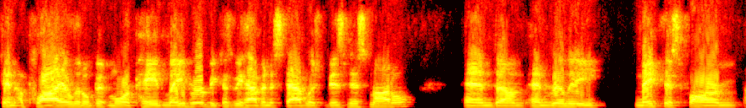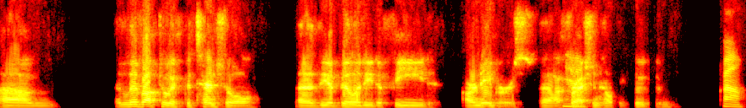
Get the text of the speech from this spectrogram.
can apply a little bit more paid labor because we have an established business model, and um, and really make this farm um, live up to its potential, uh, the ability to feed our neighbors uh, yeah. fresh and healthy food. Wow.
